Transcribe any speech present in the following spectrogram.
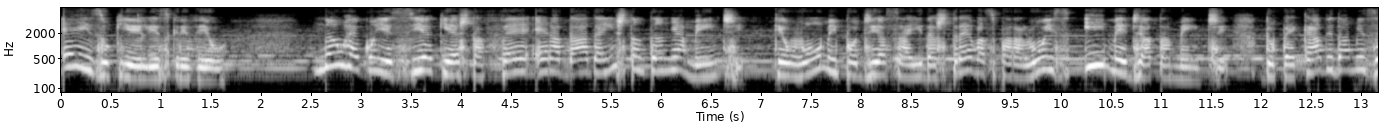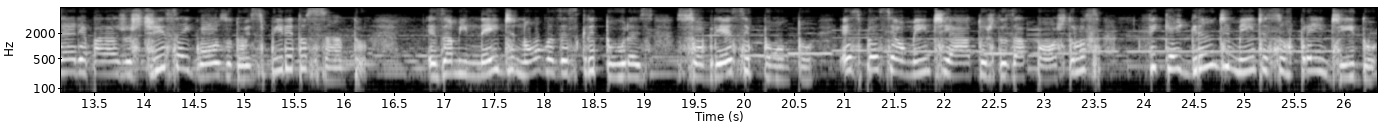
eis o que ele escreveu. Não reconhecia que esta fé era dada instantaneamente, que o homem podia sair das trevas para a luz imediatamente, do pecado e da miséria para a justiça e gozo do Espírito Santo. Examinei de novo as Escrituras sobre esse ponto, especialmente Atos dos Apóstolos. Fiquei grandemente surpreendido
